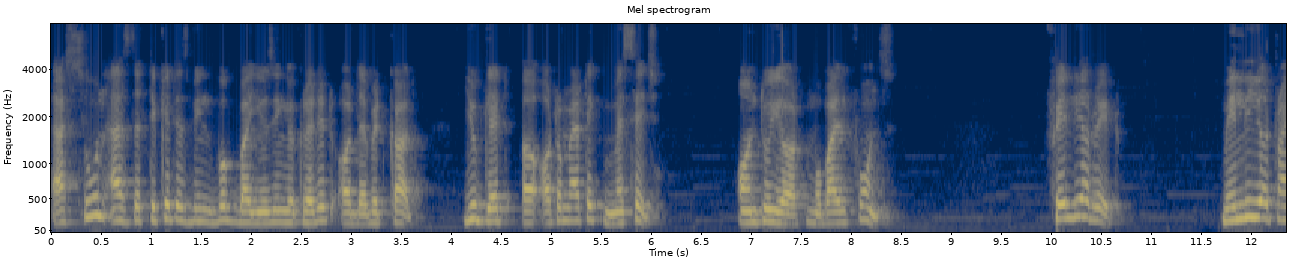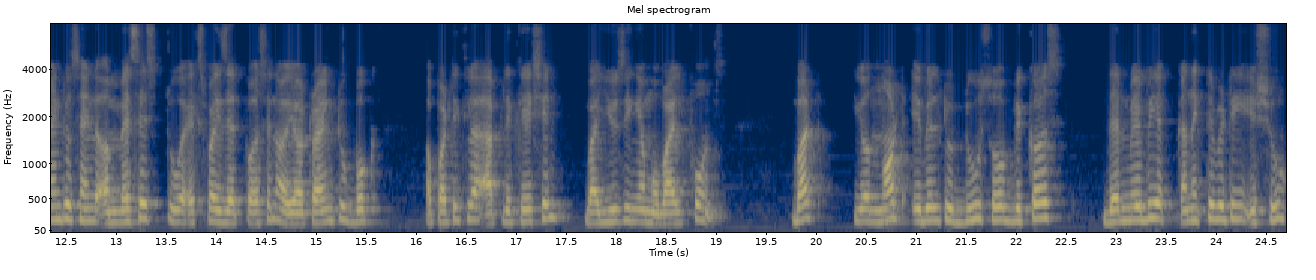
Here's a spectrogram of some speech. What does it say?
As soon as the ticket is being booked by using a credit or debit card, you get an automatic message onto your mobile phones. Failure rate. Mainly you're trying to send a message to xyz person or you're trying to book a particular application by using your mobile phones. But you're not able to do so because there may be a connectivity issue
